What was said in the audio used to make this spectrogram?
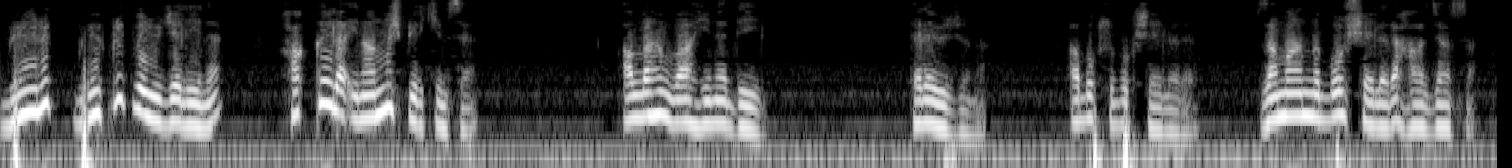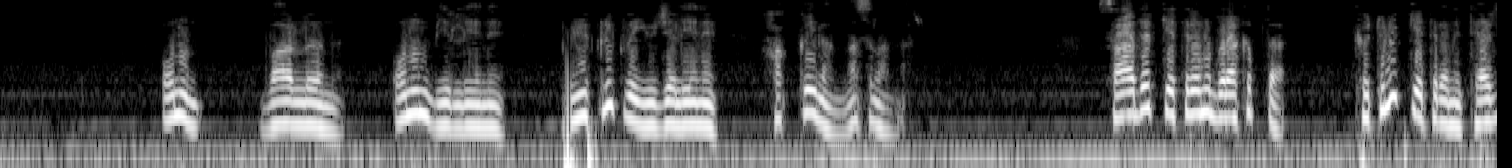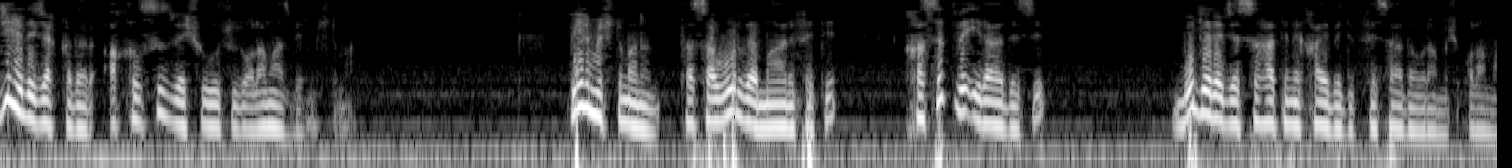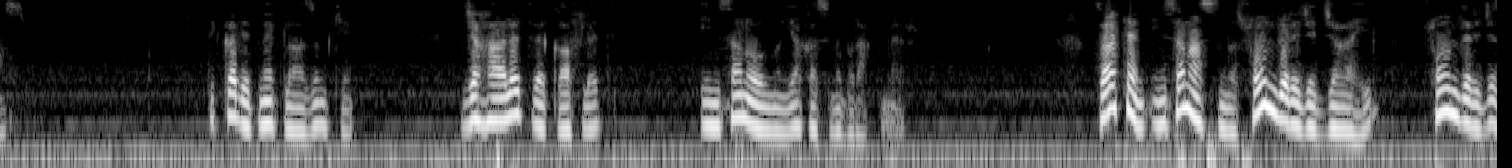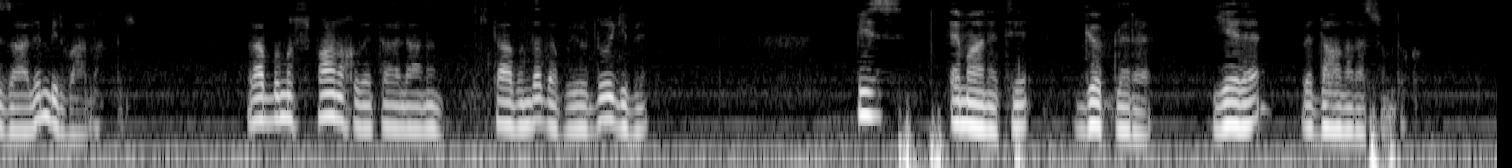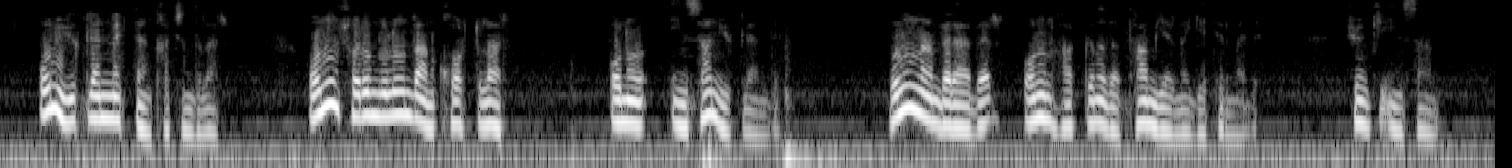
büyülük, büyüklük ve yüceliğine hakkıyla inanmış bir kimse Allah'ın vahyine değil, televizyona, abuk subuk şeylere, zamanını boş şeylere harcarsa, onun varlığını, onun birliğini, büyüklük ve yüceliğini hakkıyla nasıl anlar? Saadet getireni bırakıp da kötülük getireni tercih edecek kadar akılsız ve şuursuz olamaz bir Müslüman. Bir Müslümanın tasavvur ve marifeti, kasıt ve iradesi bu derece sıhhatini kaybedip fesada uğramış olamaz. Dikkat etmek lazım ki cehalet ve gaflet insanoğlunun yakasını bırakmıyor. Zaten insan aslında son derece cahil, son derece zalim bir varlıktır. Rabbimiz Subhanahu ve Teala'nın kitabında da buyurduğu gibi biz emaneti göklere, yere ve dağlara sunduk. Onu yüklenmekten kaçındılar. Onun sorumluluğundan korktular. Onu insan yüklendi. Bununla beraber onun hakkını da tam yerine getirmedi. Çünkü insan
